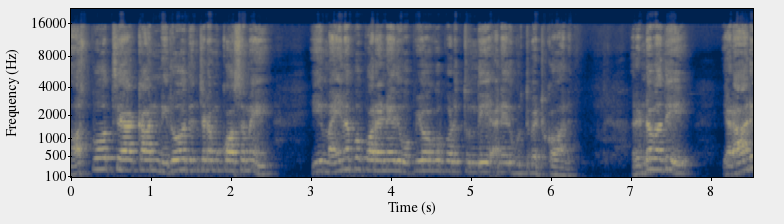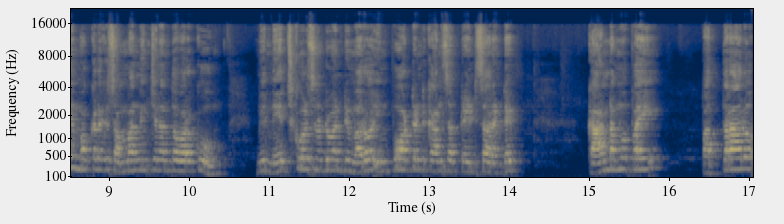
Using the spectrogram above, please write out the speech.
బాష్పోత్సాకాన్ని నిరోధించడం కోసమే ఈ మైనపు పొర అనేది ఉపయోగపడుతుంది అనేది గుర్తుపెట్టుకోవాలి. రెండవది ఎడారి మొక్కలకు సంబంధించినంత వరకు మీరు నేర్చుకోవాల్సినటువంటి మరో ఇంపార్టెంట్ కాన్సెప్ట్ ఏంటి సార్ అంటే కాండముపై పత్రాలు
